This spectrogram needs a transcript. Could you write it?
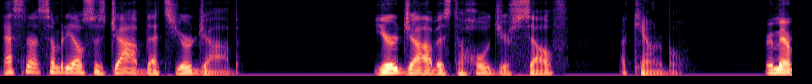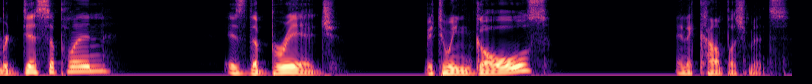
That's not somebody else's job. That's your job. Your job is to hold yourself accountable. Remember, discipline is the bridge between goals and accomplishments.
